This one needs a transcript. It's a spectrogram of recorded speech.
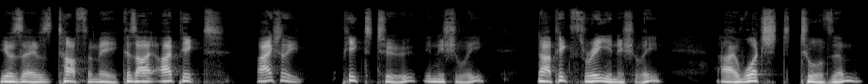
it was it was tough for me because I I picked I actually picked two initially, No, I picked three initially. I watched two of them.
